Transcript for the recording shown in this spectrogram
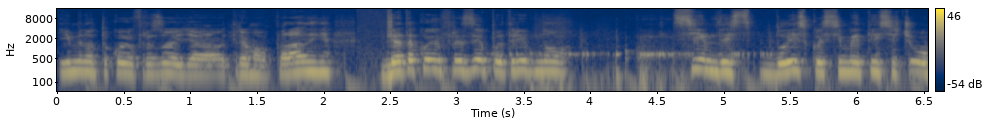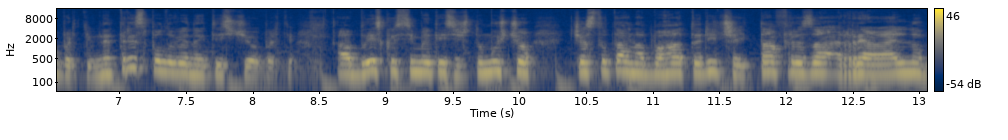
Іменно такою фрезою я отримав поранення. Для такої фрези потрібно 7 десь близько 7 тисяч обертів, не 3,5 тисячі обертів, а близько 7 тисяч, тому що частота набагато рідша, і та фреза реально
